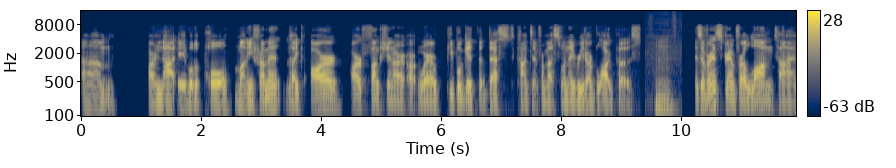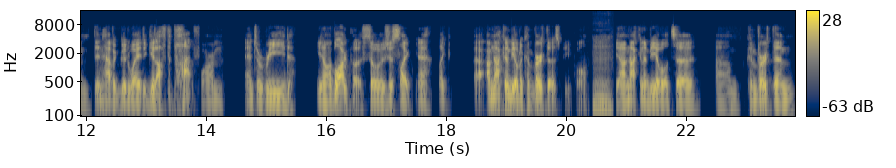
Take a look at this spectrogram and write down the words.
um, are not able to pull money from it. Like our our function, our, our where people get the best content from us when they read our blog posts. Hmm. And so for Instagram, for a long time, didn't have a good way to get off the platform and to read, you know, a blog post. So it was just like, eh, like I'm not going to be able to convert those people. Hmm. You know, I'm not going to be able to um, convert them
